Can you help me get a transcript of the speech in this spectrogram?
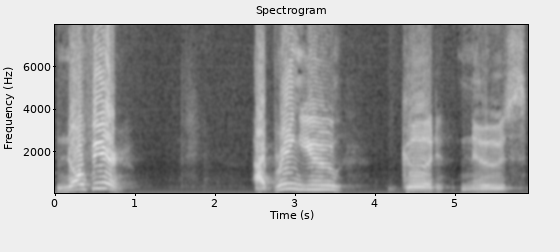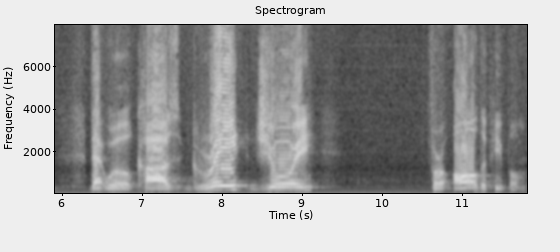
No fear. I bring you good news that will cause great joy for all the people.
